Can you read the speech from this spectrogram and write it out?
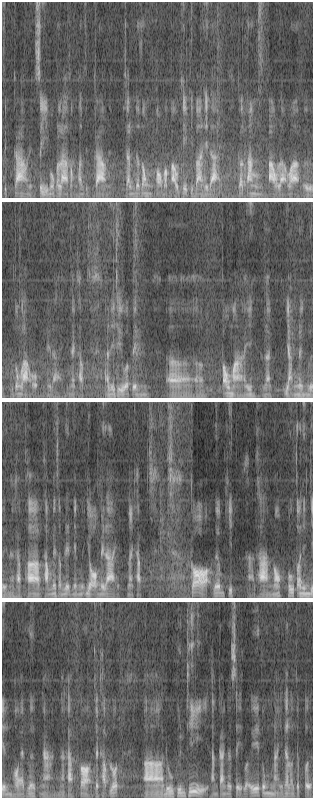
2019 เนี่ย 4 มกราคม 2019 เนี่ย ฉันจะต้องออกมาเป่าเค้กที่บ้านให้ได้ ก็ตั้งเป้าแล้วว่าเออกูต้องลาออกให้ได้นะครับ อันนี้ถือว่าเป็นเเป้าหมายนะอย่างหนึ่งเลยนะครับ ถ้าทำไม่สำเร็จเนี่ยยอมไม่ได้นะครับ ก็เริ่มคิดหาทางเนาะพวกตอนเย็นๆพอแอดเลิกงานนะครับ ก็จะขับรถดูพื้นที่ทางการเกษตรว่าเอ๊ะตรงไหนถ้าเราจะเปิด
